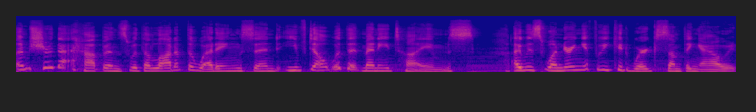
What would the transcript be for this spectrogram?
I'm sure that happens with a lot of the weddings, and you've dealt with it many times. I was wondering if we could work something out.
